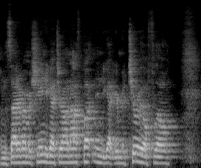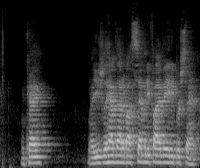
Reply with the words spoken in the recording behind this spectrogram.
On the side of our machine, you got your on off button and you got your material flow. Okay, I usually have that about 75 80%.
